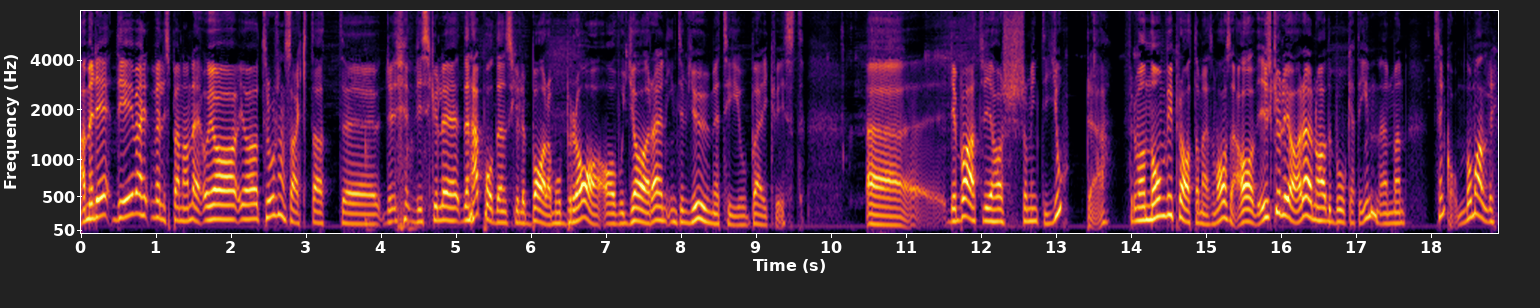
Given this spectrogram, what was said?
Ja men det, det är väldigt spännande och jag, jag tror som sagt att eh, det, vi skulle, den här podden skulle bara må bra av att göra en intervju med Theo Bergqvist. Uh, det är bara att vi har som inte gjort det. För det var någon vi pratade med som var så ja ja vi skulle göra den och hade bokat in den men sen kom de aldrig.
